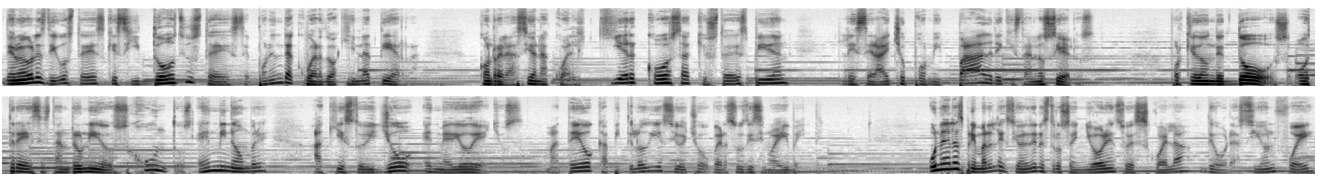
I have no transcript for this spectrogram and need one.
De nuevo les digo a ustedes que si dos de ustedes se ponen de acuerdo aquí en la tierra con relación a cualquier cosa que ustedes pidan, les será hecho por mi Padre que está en los cielos. Porque donde dos o tres están reunidos juntos en mi nombre, aquí estoy yo en medio de ellos. Mateo capítulo 18 versos 19 y 20. Una de las primeras lecciones de nuestro Señor en su escuela de oración fue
